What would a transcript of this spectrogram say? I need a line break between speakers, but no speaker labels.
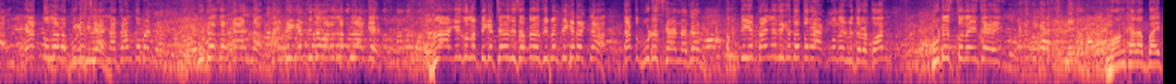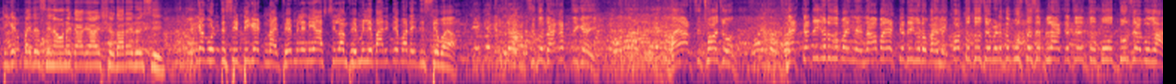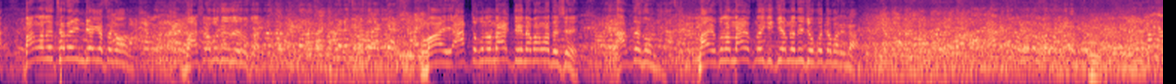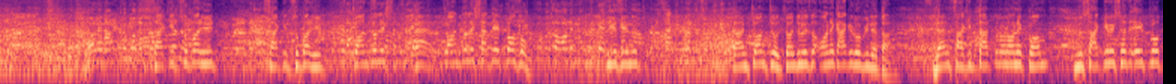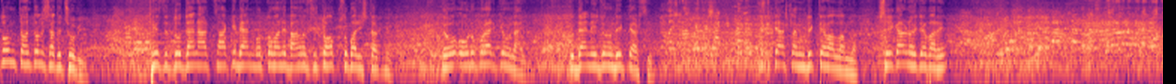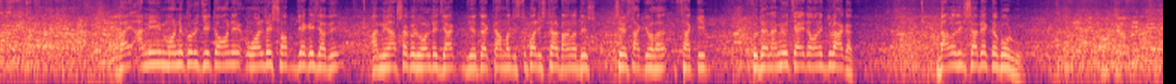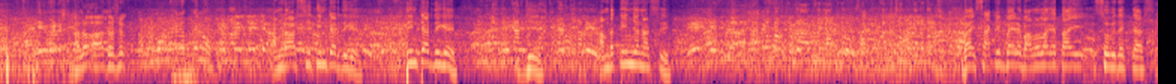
টিকা এত তোলার ফুটেজ খায় না জানতো ভাই। ফুটেজের খায় না? টিকিট দিতে পারেন না ব্ল্যাকে ব্ল্যাকে কোনো টিকিট ছেড়ে দিচ্ছে আপনারা দিবেন টিকিট একটা। এত ফুটেজ খায় না জান। টিকিট পাই দিকে তো তোর রাগ মনের ভিতরে কন। ফুটেজ তো নেই যে
মন খারাপ ভাই টিকিট পাইতেছি না অনেক আগে আসে দাঁড়ায় রয়েছি
অপেক্ষা করতেছি টিকিট নাই। ফ্যামিলি নিয়ে আসছিলাম ফ্যামিলি বাড়িতে পাঠিয়ে দিচ্ছে ভাইয়া।
তো ঢাকার থেকেই ভাই, আসছি ছয় জন না, একটা টিকিটও তো পাই নাই। না, ভাই, একটা টিকিটও পাই নাই। কত দূর যাবে এটা তো বুঝতেছে ব্ল্যাকে যেহেতু বহুত দূর যাব গা। বাংলাদেশ ছাড়া ইন্ডিয়া গেছে কখন? ভাষা বুঝে যাব গা। ভাই, আর তো কোনো নায়ক দেয় না বাংলাদেশে। আর দেখুন, ভাই, ওগুলো নায়ক নাকি কি আমরা নিজেও করতে পারি না?
সাকিব সুপারহিট সাকিব সুপারহিট, চঞ্চলের হ্যাঁ চঞ্চলের সাথে প্রথম। ঠিক আছে, কিন্তু কারণ চঞ্চল চঞ্চল অনেক আগের অভিনেতা। দেন সাকিব তার তুলনায় অনেক কম, কিন্তু সাকিবের সাথে এই প্রথম চঞ্চলের সাথে ছবি। ঠিক আছে, তো দেন আর সাকিব দেন বর্তমানে বাংলাদেশের টপ সুপার সুপারস্টার তো ওর উপর আর কেউ নাই। তো দেন এই জন্য দেখতে আসছি। দেখতে আসলাম, দেখতে পারলাম না। সেই কারণে হইতে পারে। ভাই, আমি মনে করি যে এটা অনেক ওয়ার্ল্ডের সব জায়গায় যাবে। আমি আশা করি ওয়ার্ল্ডে যাক, যেহেতু একটা আমাদের সুপারস্টার বাংলাদেশ, সে সাকিব সাকিব। তো দেন আমিও চাই এটা অনেক দূর আগাক। বাংলাদেশ হিসাবে একটা গর্ব। হ্যালো দর্শক।
আমরা আসছি তিনটার দিকে। তিনটার দিকে। জি। আমরা তিনজন আসছি। ভাই, সাকিব ভাইরে ভালো লাগে, তাই ছবি দেখতে আসছি।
